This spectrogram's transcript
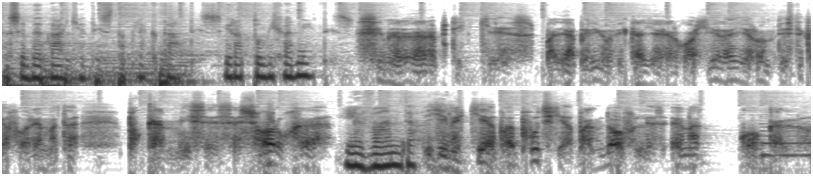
τα σεμεδάκια της, τα πλεκτά της, η ραπτομηχανή της. Για εργόχειρα, γεροντίστικα φορέματα, πουκαμίσες, εσώρουχα, Λεβάντα, γυναικεία παπούτσια, παντόφλες, ένα κόκαλο.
